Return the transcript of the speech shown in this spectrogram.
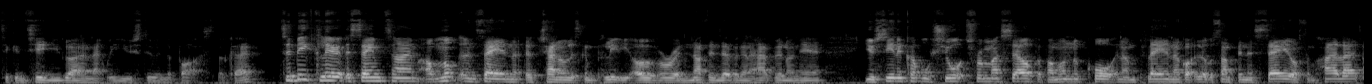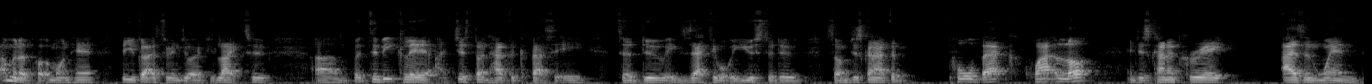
to continue going like we used to in the past, okay? To be clear at the same time, I'm not to saying that the channel is completely over and nothing's ever going to happen on here. You've seen a couple shorts from myself. If I'm on the court and I'm playing, I've got a little something to say or some highlights, I'm going to put them on here for you guys to enjoy if you'd like to. Um, but to be clear, I just don't have the capacity to do exactly what we used to do. So I'm just going to have to pull back quite a lot and just kind of create as and when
